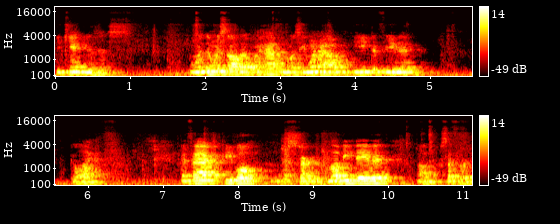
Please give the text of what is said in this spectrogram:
He can't do this." And then we saw that what happened was he went out and he defeated Goliath. In fact, people just started loving David, um, except for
